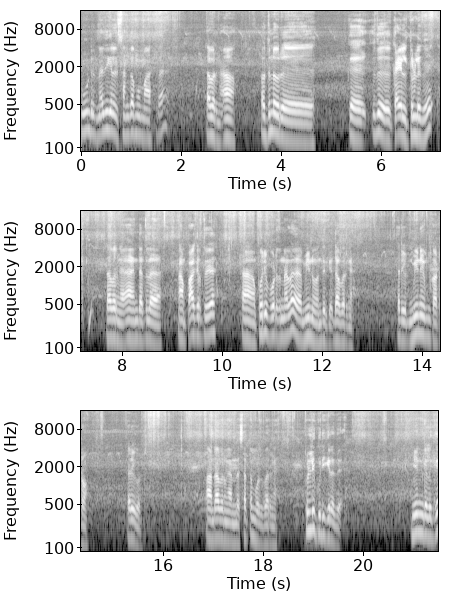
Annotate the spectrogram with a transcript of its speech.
மூன்று நதிகள் சங்கமமாகிற தவறுங்க. ஆ அதுல ஒரு க இது கையில் துள்ளுது. தவறுங்க. ஆ இந்த இடத்துல நான் பார்க்குறதுக்கு பொறி போட்டதுனால மீன் வந்திருக்கு. தவறுங்க சரி மீனையும் காட்டுறோம். சரி குட் ஆ தவறுங்க அந்த சத்தம் போடுது பாருங்கள் துள்ளி குதிக்கிறது. மீன்களுக்கு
